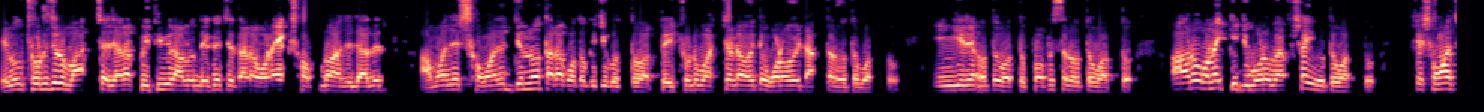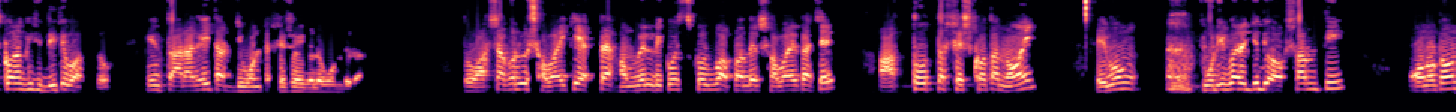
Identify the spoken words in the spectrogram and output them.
এবং ছোট ছোট বাচ্চা যারা পৃথিবীর আলো দেখেছে, তারা অনেক স্বপ্ন আছে, যাদের আমাদের সমাজের জন্য তারা কত কিছু করতে পারতো। এই ছোট বাচ্চাটা হয়তো বড় হয়ে ডাক্তার হতে পারতো ইঞ্জিনিয়ার হতে পারতো প্রফেসর হতে পারতো, আরও অনেক কিছু, বড় ব্যবসায়ী হতে পারতো। সে সমাজকে অনেক কিছু দিতে পারতো, কিন্তু তার আগেই তার জীবনটা শেষ হয়ে গেল বন্ধুরা। তো আশা করব সবাইকে একটা হাম্বেল রিকোয়েস্ট করব আপনাদের সবার কাছে। আত্মহত্যা শেষ কথা নয়, এবং পরিবারে যদি অশান্তি, অনটন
